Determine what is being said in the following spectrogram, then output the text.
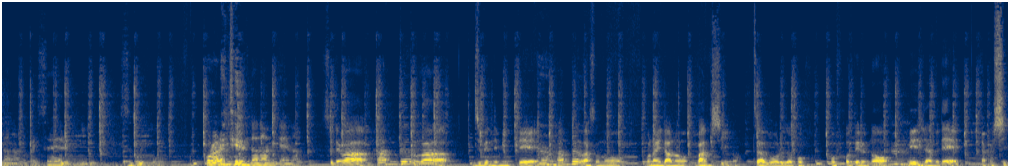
だなとかイスラエルにすごいこう来られてるんだなみたいな。それは半分は自分で見て、うん。半分はそのこの間のバンクシーのザ・ウォールド・オフ・ホテルのうん。ミュージアムでなんか知っ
